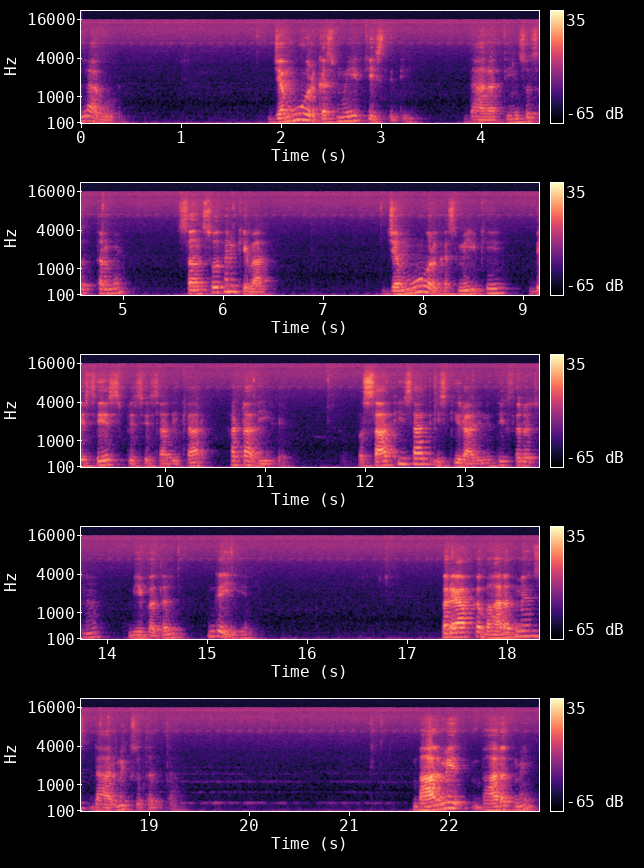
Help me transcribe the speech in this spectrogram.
लागू है। जम्मू और कश्मीर की स्थिति धारा 370 में संशोधन के बाद जम्मू और कश्मीर के विशेष विशेषाधिकार हटा दिए गए और साथ ही साथ इसकी राजनीतिक संरचना भी बदल गई है। पर आपका भारत में धार्मिक स्वतंत्रता। भारत भारत में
